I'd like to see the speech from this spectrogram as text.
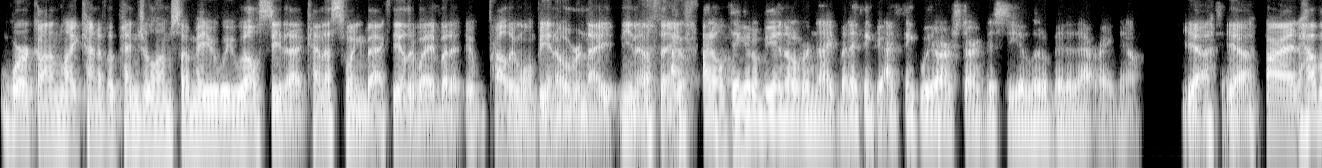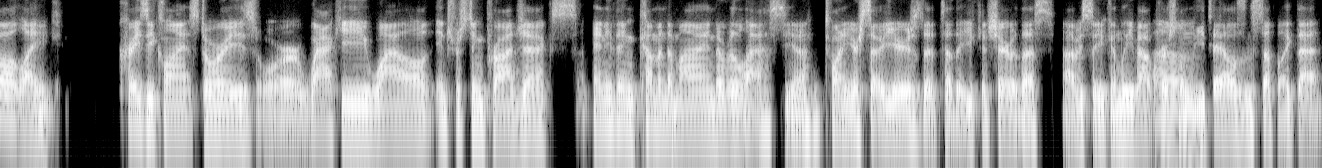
work on like kind of a pendulum. So maybe we will see that kind of swing back the other way, but it, it probably won't be an overnight, you know, thing. I don't, I don't, think it'll be an overnight, but I think I think we are starting to see a little bit of that right now. Yeah. So. Yeah. All right. How about like crazy client stories or wacky, wild, interesting projects? Anything coming to mind over the last, you know, 20 or so years that uh, that you can share with us? Obviously, you can leave out personal um, details and stuff like that.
